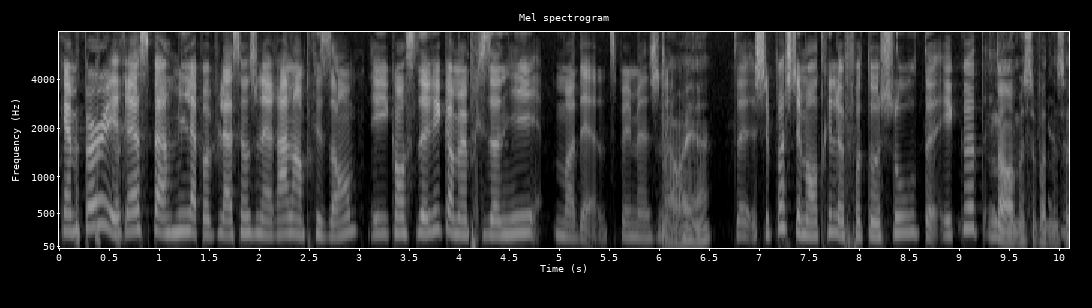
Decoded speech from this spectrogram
Kemper il reste parmi la population générale en prison et est considéré comme un prisonnier modèle, tu peux imaginer. Ah ouais, hein? Je sais pas, je t'ai montré le photoshoot. Écoute, Non, mais c'est pas nécessaire.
